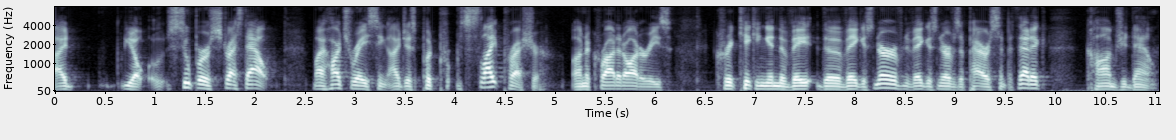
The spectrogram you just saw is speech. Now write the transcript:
I, you know, super stressed out, my heart's racing, I just put pr- slight pressure on the carotid arteries, kicking into va- the vagus nerve. The vagus nerve is a parasympathetic, calms you down.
